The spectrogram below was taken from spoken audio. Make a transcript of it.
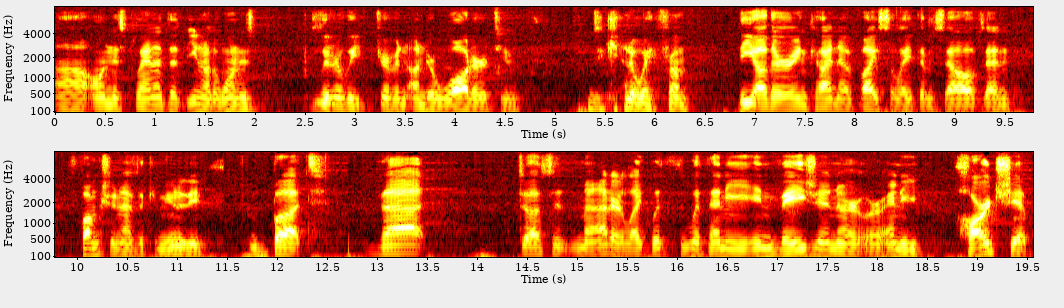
uh, on this planet. That you know, the one is literally driven underwater to to get away from the other and kind of isolate themselves and function as a community. But that doesn't matter. Like with with any invasion or, or any hardship,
